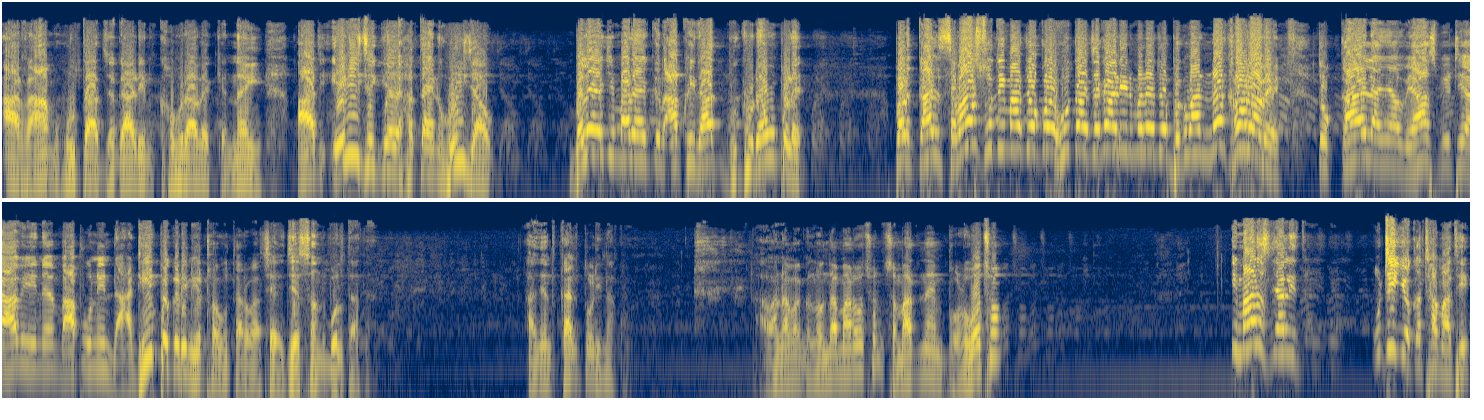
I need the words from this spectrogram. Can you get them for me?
આ રામ હુતા જગાડીને ખવડાવે કે નહીં. આજ એવી જગ્યાએ હતાઈને હોઈ જાઓ. ભલે હજી મારે આખી રાત ભૂખ્યું રહેવું પડે. પણ કાલ સવાર સુધીમાં જો કોઈ હુતા જગાડીને મને જો ભગવાન ન ખવડાવે, તો કાલ અહીંયા વ્યાસપીઠે આવીને બાપુની દાઢી પકડીને હેઠો ઉતારવા છે, જે સંત બોલતા હતા. આજે કાલ તોડી નાખું. આવા નવા ગલોંદા મારો છો ને, સમાજને ભોળવો છો? એ માણસ જાલી ઉઠી ગયો કથામાંથી.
